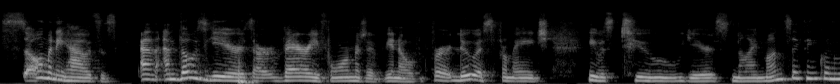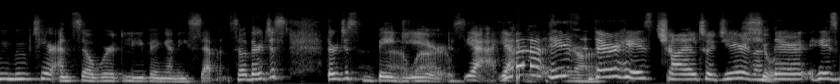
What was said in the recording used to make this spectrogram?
so many houses. And and those years are very formative, you know, for Lewis from age, he was two years, nine months, I think, when we moved here. And so we're leaving and he's seven. So they're just they're just oh, big Oh, wow. years. Yeah. Yeah. Yeah, his, they are. they're his childhood years, Sure. and they're his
